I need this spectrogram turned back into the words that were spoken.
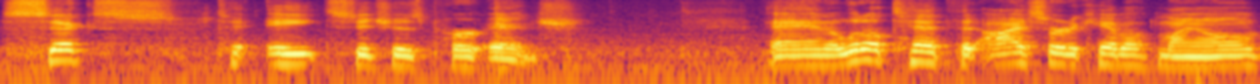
six to eight stitches per inch. And a little tip that I sort of came up with my own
